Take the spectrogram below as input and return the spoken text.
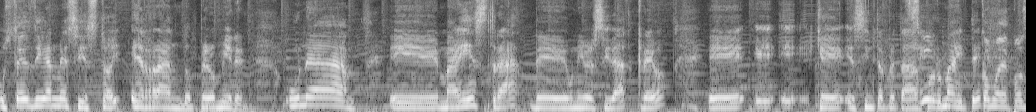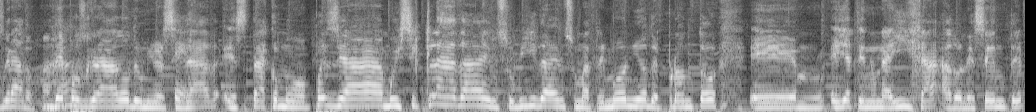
ustedes díganme si estoy errando, pero miren, una eh, maestra de universidad, creo, eh, eh, eh, que es interpretada Sí, por Maite, Como de posgrado. de posgrado, de universidad, está como pues ya muy ciclada en su vida, en su matrimonio, de pronto eh, ella tiene una hija adolescente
